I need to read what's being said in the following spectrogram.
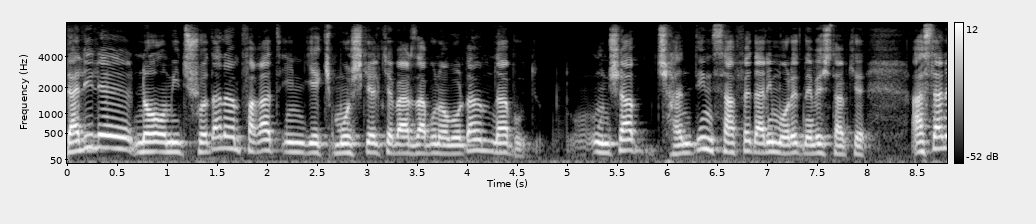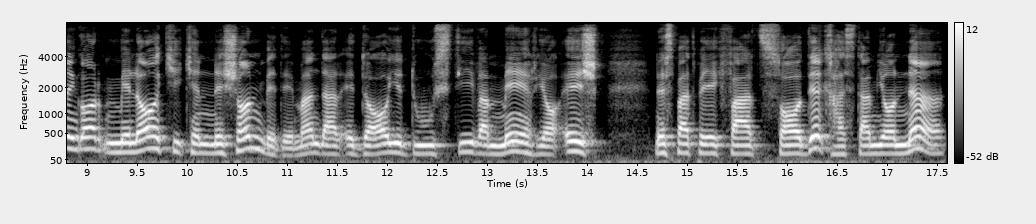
دلیل ناامید شدنم فقط این یک مشکل که بر زبون آوردم نبود. اون شب چندین صفحه در این مورد نوشتم که اصلا انگار ملاکی که نشان بده من در ادعای دوستی و مهر یا عشق نسبت به یک فرد صادق هستم یا نه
